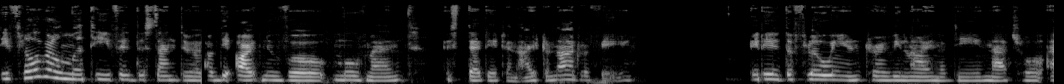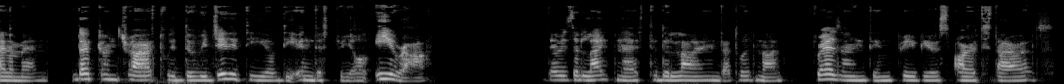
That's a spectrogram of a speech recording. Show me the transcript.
The floral motif is the center of the Art Nouveau movement, aesthetic and iconography. It is the flowing and curvy line of the natural element that contrasts with the rigidity of the industrial era. There is a lightness to the line that was not present in previous art styles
